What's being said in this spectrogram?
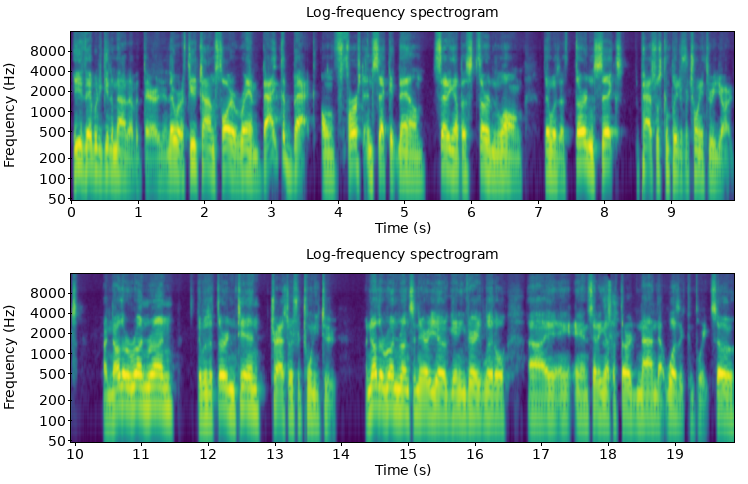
He was able to get them out of it there. And there were a few times Florida ran back to back on first and second down, setting up as third and long. There was a third and six. The pass was completed for 23 yards. Another run, run. There was a third and 10. Trask was for 22 another run run scenario, gaining very little uh, and, and, setting up a third and nine that wasn't complete. So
